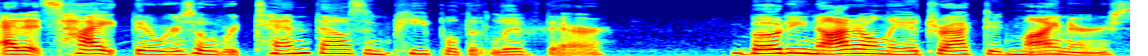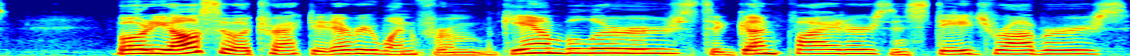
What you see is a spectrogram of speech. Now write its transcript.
At its height, there was over 10,000 people that lived there. Bodie not only attracted miners, Bodie also attracted everyone from gamblers to gunfighters and stage robbers.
